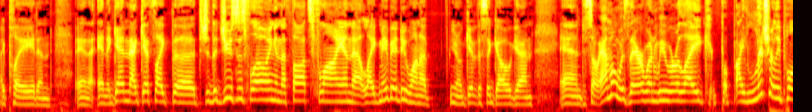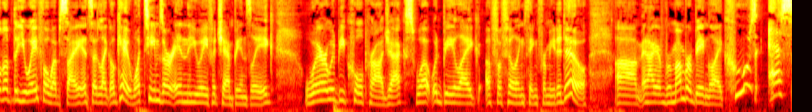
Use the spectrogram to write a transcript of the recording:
I played, and and and again, that gets like the the juices flowing and the thoughts flying. That like maybe I do want to you know, give this a go again. And so Emma was there when we were like, I literally pulled up the UEFA website and said like, okay, what teams are in the UEFA Champions League? Where would be cool projects? What would be like a fulfilling thing for me to do? Um, and I remember being like, who's S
